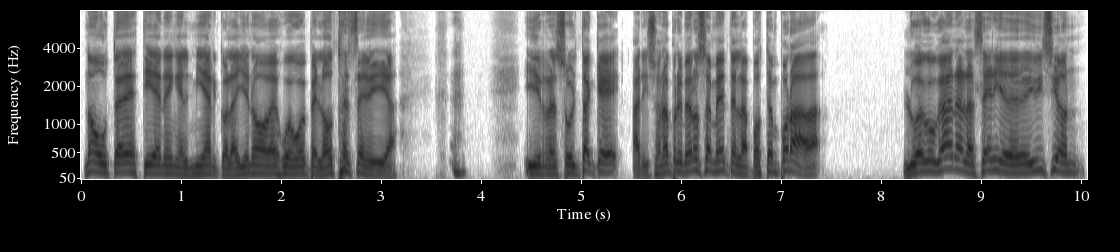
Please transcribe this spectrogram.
No, ustedes tienen el miércoles, yo no veo juego de pelota ese día. y resulta que Arizona primero se mete en la postemporada, luego gana la serie de división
